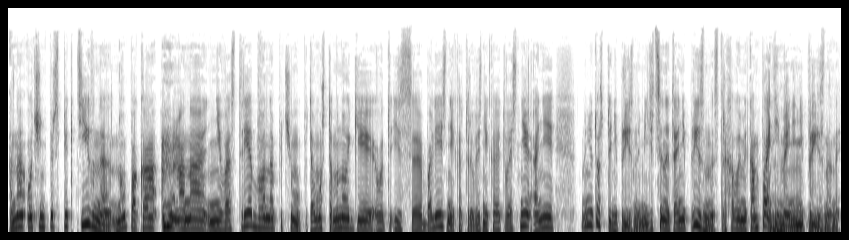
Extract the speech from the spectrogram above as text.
Она очень перспективна, но пока она не востребована. Почему? Потому что многие вот из болезней, которые возникают во сне, они, ну не то что не признаны, медицины-то они признаны, страховыми компаниями они не признаны.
